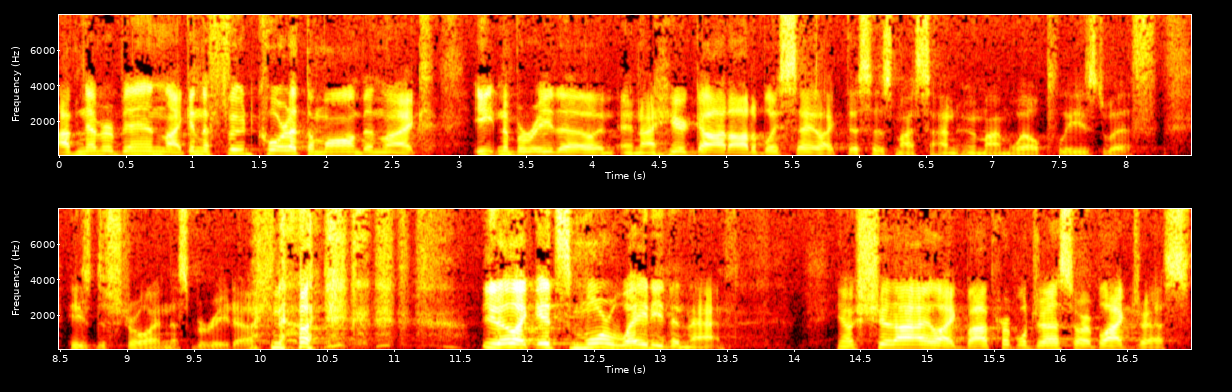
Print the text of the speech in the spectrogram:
I've never been like in the food court at the mall and been like, eating a burrito and, and I hear God audibly say, like, this is my son whom I'm well pleased with. He's destroying this burrito. You know, you know, like it's more weighty than that. You know, should I like buy a purple dress or a black dress?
